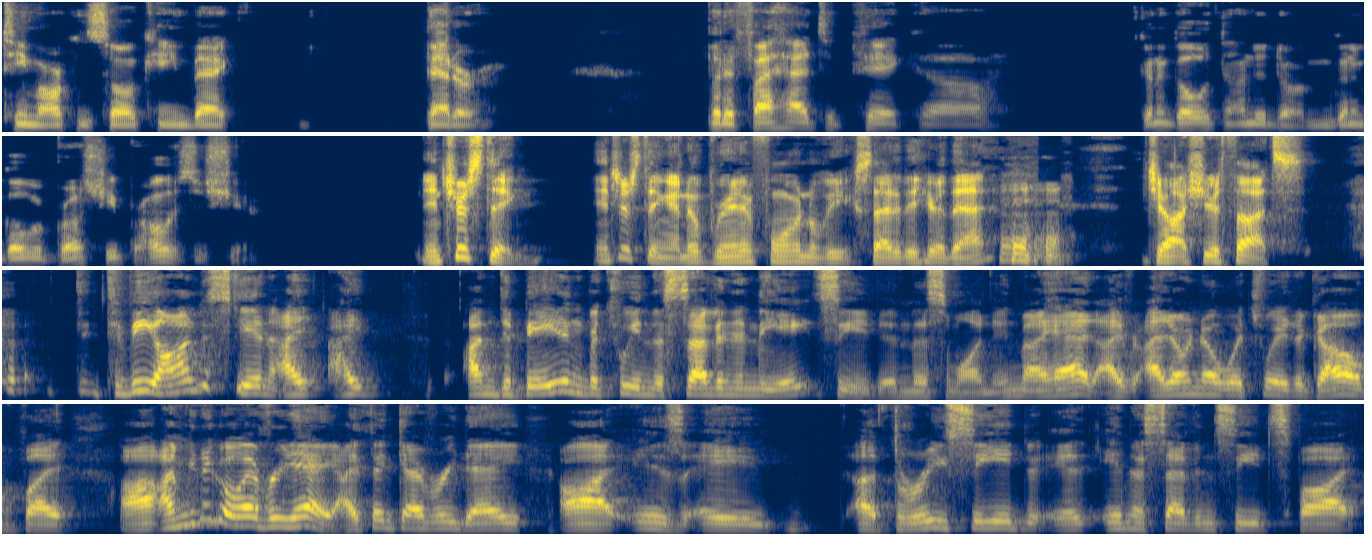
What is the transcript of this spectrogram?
Team Arkansas came back better. But if I had to pick, uh, gonna go with the underdog. I'm gonna go with Broad Street Brawlers this year. Interesting. Interesting. I know Brandon Foreman will be excited to hear that. Josh, your thoughts? To be honest, Ian, I, I I'm debating between the seven and the eight seed in this one in my head. I, I don't know which way to go, but uh, I'm going to go every day. I think every day uh, is a a three seed in a seven seed spot.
